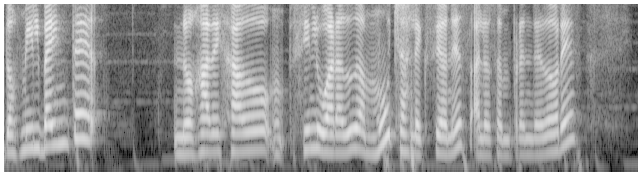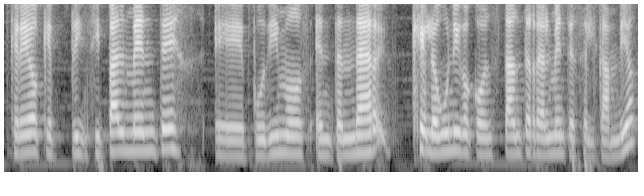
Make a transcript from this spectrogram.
2020 nos ha dejado, sin lugar a duda, muchas lecciones a los emprendedores. Creo que principalmente eh, pudimos entender que lo único constante realmente es el cambio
